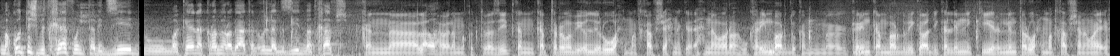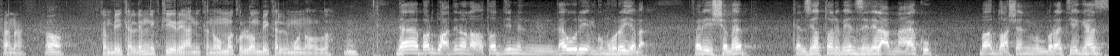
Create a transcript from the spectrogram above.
ما كنتش بتخاف وأنت بتزيد ومكانك رامي ربيعة كان يقول لك زيد ما تخافش؟ كان آه، لأ آه. لما كنت بزيد كان كابتن رامي بيقول لي روح وما تخافش إحنا إحنا وراه وكريم برضو كان كريم كان برضو بيقعد يكلمني كتير إن أنت روح وما تخافش أنا واقف أنا. آه. كان بيكلمني كتير يعني كان هم كلهم بيكلمونا والله. ده برضو عندنا لقطات دي من دوري الجمهورية بقى. فريق الشباب كان زياد طارق بينزل يلعب معاكم برضو عشان المباريات يجهز.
